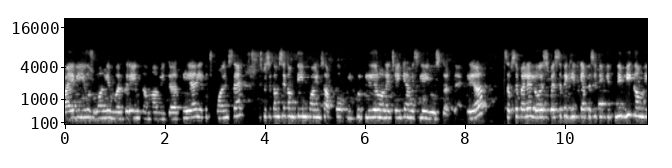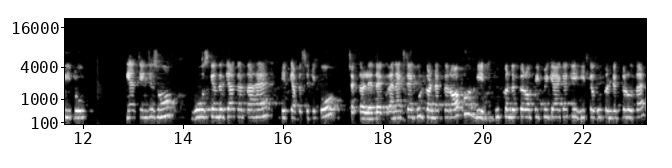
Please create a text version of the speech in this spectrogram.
why we use only mercury in thermometer clear ये कुछ पॉइंट्स हैं। इसमें से कम से कम तीन पॉइंट्स आपको बिल्कुल क्लियर होने चाहिए कि हम इसलिए यूज़ करते हैं। क्लियर सबसे पहले लो स्पेसिफिक हीट कैपेसिटी कितनी भी कम हीट हो या चेंजेस हो वो उसके अंदर क्या करता है हीट कैपेसिटी को चेक कर लेता है। नेक्स्ट है good conductor of heat good conductor of heat में क्या है कि हीट का गुड कंडक्टर होता है,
